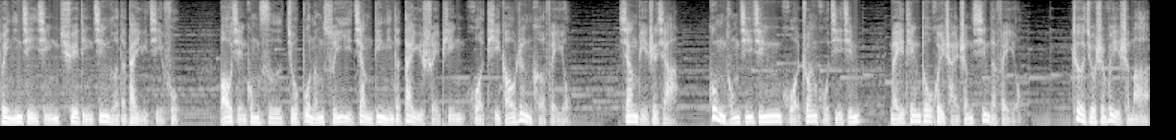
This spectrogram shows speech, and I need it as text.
对您进行确定金额的待遇给付，保险公司就不能随意降低您的待遇水平或提高任何费用。相比之下，共同基金或专户基金每天都会产生新的费用。这就是为什么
